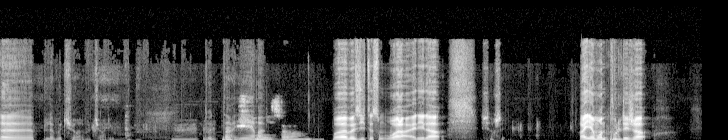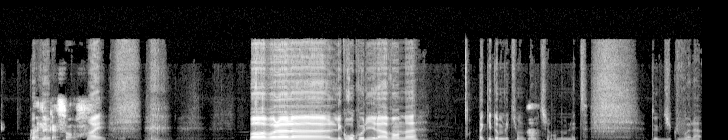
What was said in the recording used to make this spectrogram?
Euh, hop, la voiture, la voiture, elle est où? Toi Ouais, derrière. ça. Ouais, vas-y, de toute façon, voilà, elle est là. Cherchez. Ah, il y a moins de poules déjà. Ouais, on a Quoique. 400. Ouais. Bon, bah voilà la- les gros colis là à vendre là. Paquet d'omelettes qui vont partir en omelette. Donc du coup voilà.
